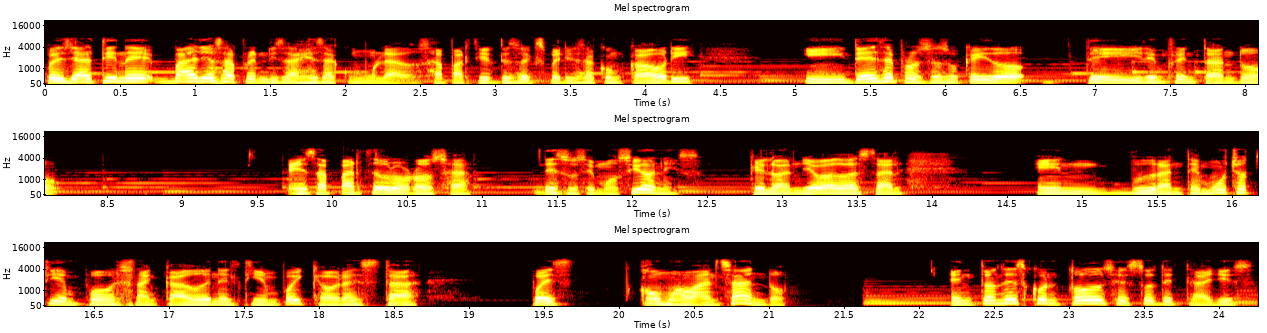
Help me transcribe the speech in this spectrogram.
pues ya tiene varios aprendizajes acumulados a partir de su experiencia con Kaori y de ese proceso que ha ido de ir enfrentando esa parte dolorosa de sus emociones que lo han llevado a estar en durante mucho tiempo estancado en el tiempo y que ahora está pues como avanzando. Entonces con todos estos detalles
